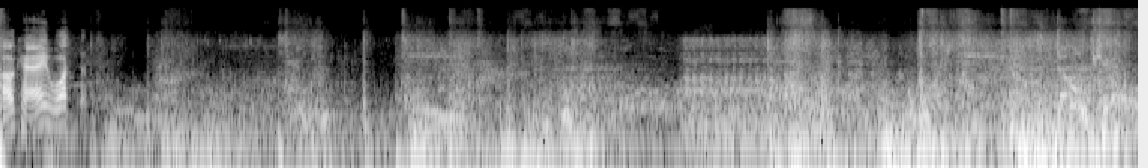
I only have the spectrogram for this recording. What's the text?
Okay, what the? Double kill.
